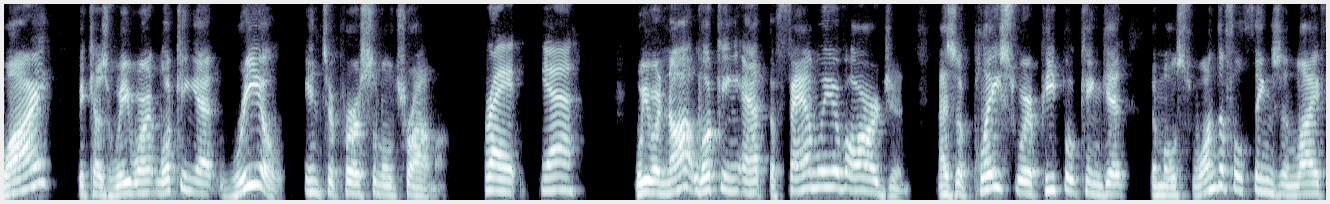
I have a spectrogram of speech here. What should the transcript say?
Why? Because we weren't looking at real interpersonal trauma. Right. Yeah. We were not looking at the family of origin as a place where people can get the most wonderful things in life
